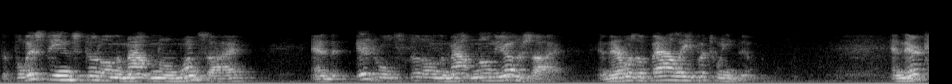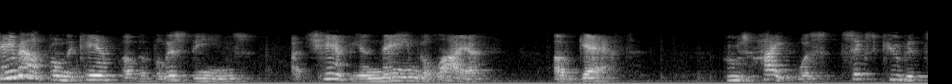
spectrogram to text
The Philistines stood on the mountain on one side, and Israel stood on the mountain on the other side. And there was a valley between them. And there came out from the camp of the Philistines a champion named Goliath of Gath, whose height was six cubits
